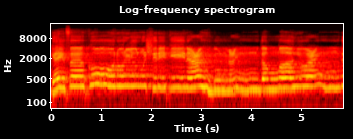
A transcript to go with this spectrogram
كيف يكون للمشركين عهد عند الله وعند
